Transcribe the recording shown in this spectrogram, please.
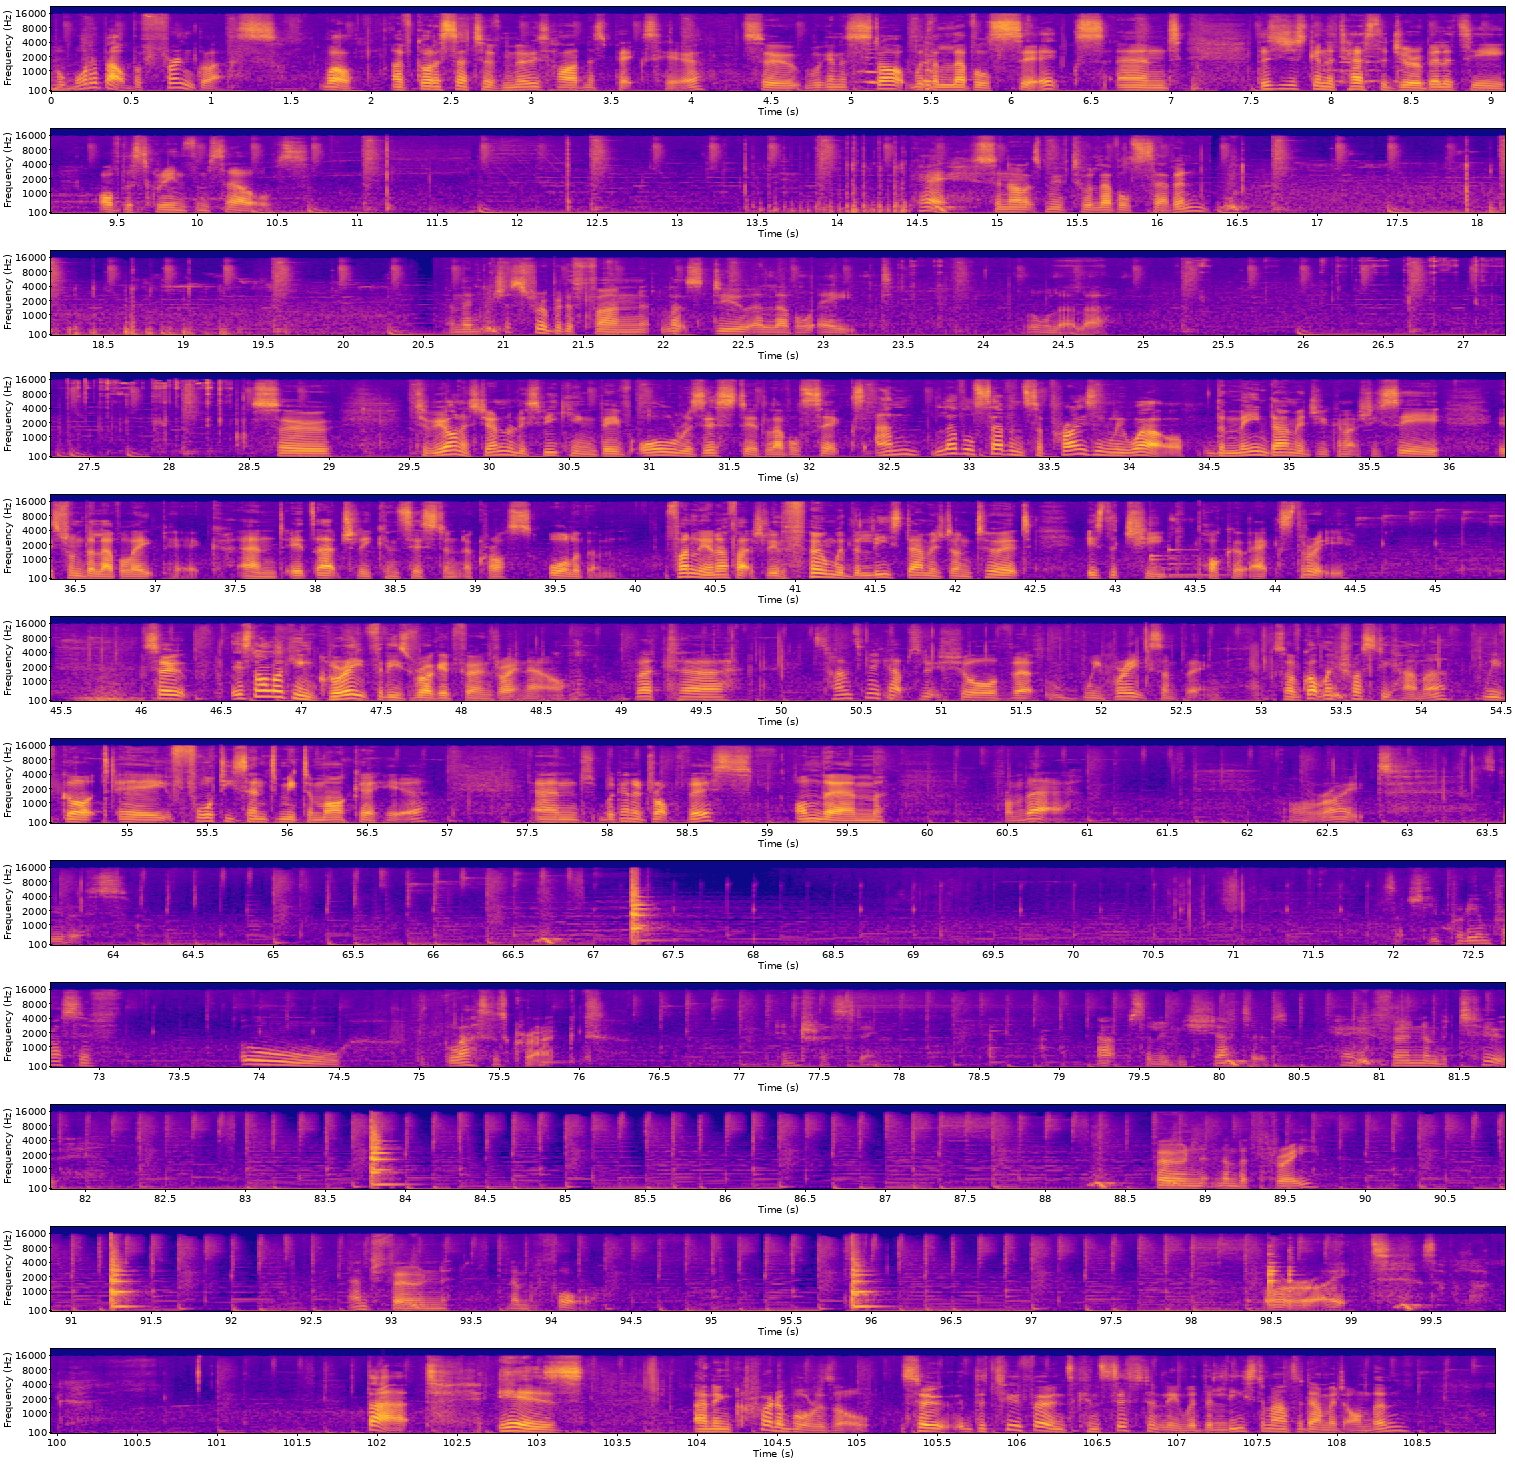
But what about the front glass? Well, I've got a set of Mohs hardness picks here. So we're going to start with a level 6 and this is just going to test the durability of the screens themselves. Okay, so now let's move to a level 7. And then just for a bit of fun, let's do a level 8. Oh la la. So, to be honest, generally speaking, they've all resisted level 6 and level 7 surprisingly well. The main damage you can actually see is from the level 8 pick, and it's actually consistent across all of them. Funnily enough, actually, the phone with the least damage done to it is the cheap Poco X3. So, it's not looking great for these rugged phones right now, but uh, it's time to make absolute sure that we break something. So I've got my trusty hammer. We've got a 40 centimeter marker here, and we're gonna drop this on them from there. All right, let's do this. It's actually pretty impressive. Ooh, the glass is cracked. Interesting absolutely shattered. Okay, phone number two. Phone number three. And phone number four. All right, let's have a look. That is an incredible result. So the two phones consistently with the least amount of damage on them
